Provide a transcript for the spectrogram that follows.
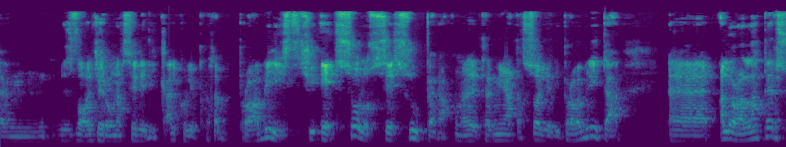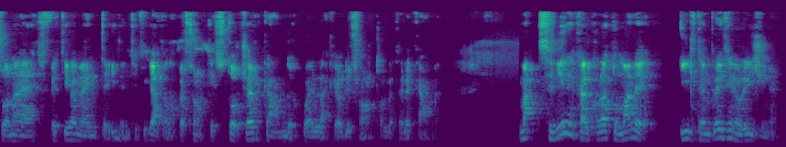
um, svolgere una serie di calcoli pro- probabilistici e solo se supera una determinata soglia di probabilità, uh, allora la persona è effettivamente identificata, la persona che sto cercando è quella che ho di fronte alle telecamere. Ma se viene calcolato male il template in origine,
